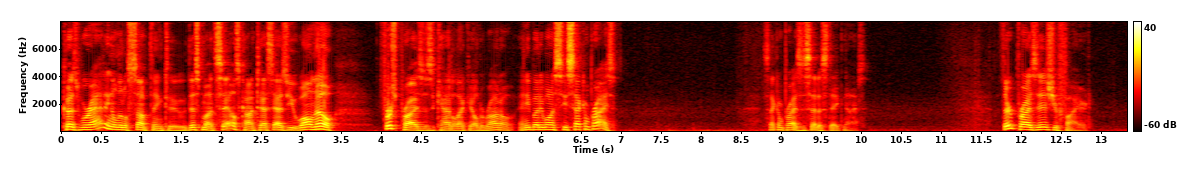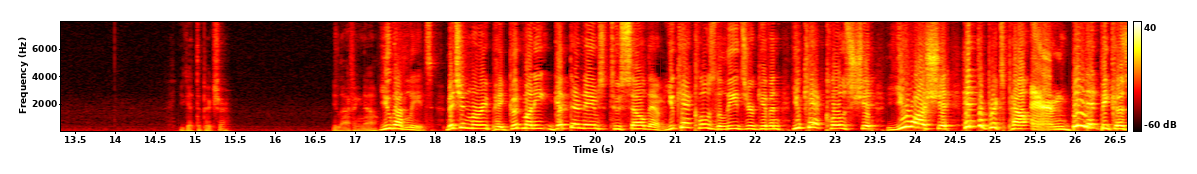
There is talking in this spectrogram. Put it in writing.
Because we're adding a little something to this month's sales contest. As you all know, first prize is a Cadillac Eldorado. Anybody want to see second prize? Second prize is a set of steak knives. Third prize is you're fired. You get the picture? You laughing now? You got leads. Mitch and Murray paid good money, get their names to sell them. You can't close the leads you're given. You can't close shit. You are shit. Hit the bricks, pal, and beat it because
